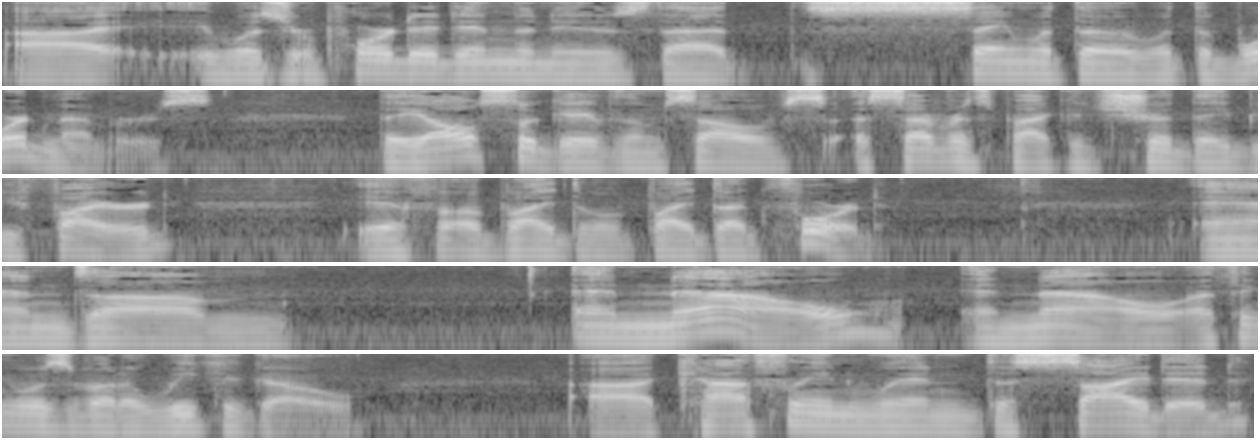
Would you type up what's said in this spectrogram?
uh, it was reported in the news that same with the with the board members, they also gave themselves a severance package should they be fired, if uh, by by Doug Ford and um, and now and now I think it was about a week ago, uh, Kathleen Wynne decided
